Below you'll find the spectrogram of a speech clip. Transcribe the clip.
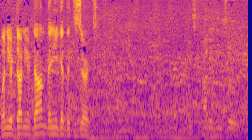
When you're done, you're done. Then you get the dessert. Let's cut it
